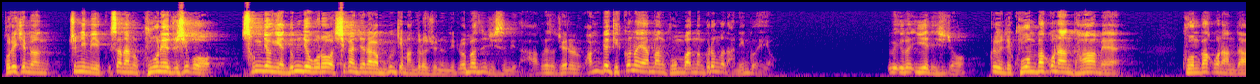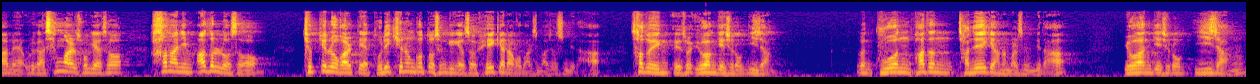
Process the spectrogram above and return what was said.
돌이키면 주님이 그 사람을 구원해 주시고 성령의 능력으로 시간 지나가면 끊게 만들어 주는 일이 얼마든지 있습니다. 그래서 죄를 완벽히 끊어야만 구원받는 그런 건 아닌 거예요. 이거, 이해되시죠? 그리고 이제 구원받고 난 다음에 구원받고 난 다음에 우리가 생활 속에서 하나님 아들로서 격길로 갈 때 돌이키는 것도 성경에서 회개라고 말씀하셨습니다. 사도행 요한계시록 2장. 이건 구원받은 자녀에게 하는 말씀입니다. 요한계시록 2장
